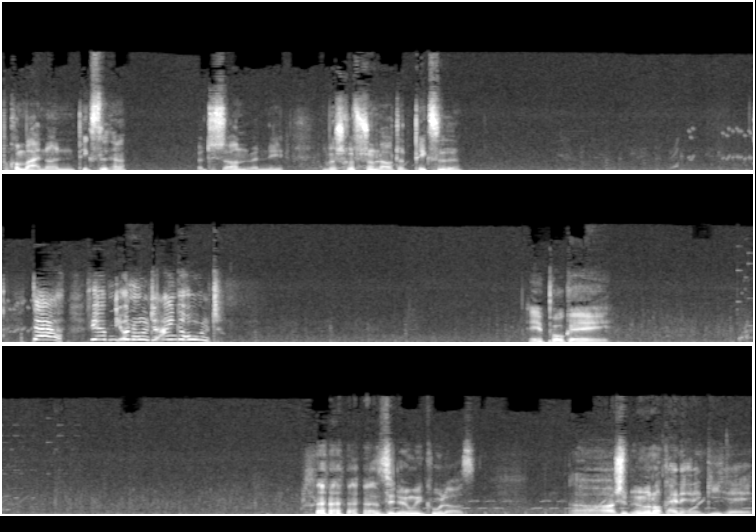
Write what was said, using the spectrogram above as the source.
bekommen wir einen neuen Pixel, hä? Hört sich an, wenn die Überschrift schon lautet Pixel. Da, wir haben die Unholte eingeholt. Hey, Poké. Sieht irgendwie cool aus. Oh, ich habe immer noch keine Energie, hey.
